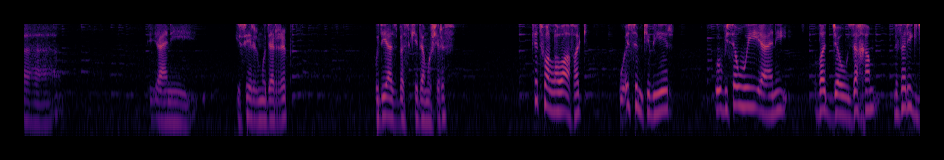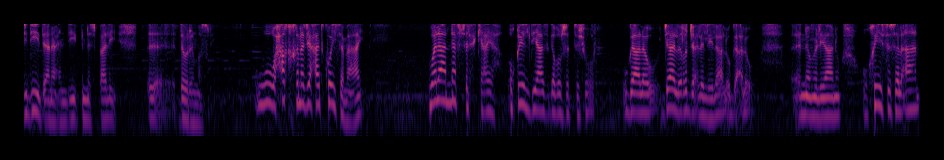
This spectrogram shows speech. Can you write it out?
آه يعني يصير المدرب. ودياز بس كذا مشرف قلت والله وافق واسم كبير وبيسوي يعني ضجة وزخم لفريق جديد أنا عندي بالنسبة لي آه، الدوري المصري. وحقق نجاحات كويسة معي والآن نفس الحكاية. أقيل دياز قبل ستة شهور وقالوا جاء رجع للهلال وقالوا إنه مليانو. وخيسوس الآن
